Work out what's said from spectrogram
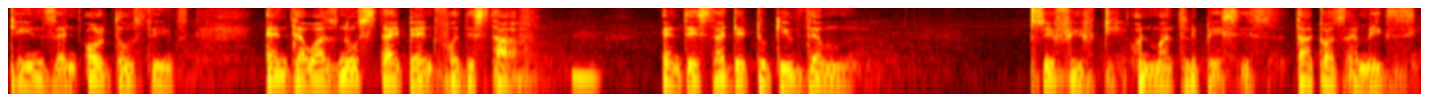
tins, and all those things. And there was no stipend for the staff. Mm. And they started to give them 350 on monthly basis. That was amazing.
